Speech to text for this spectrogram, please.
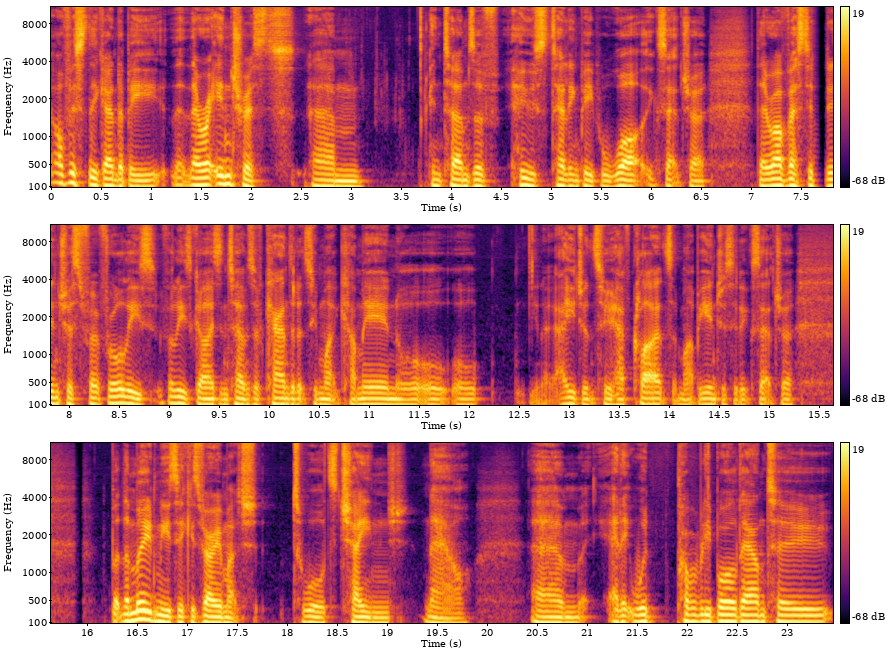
obviously going to be there are interests um, in terms of who's telling people what, etc. There are vested interests for, for all these for these guys in terms of candidates who might come in or, or, or you know agents who have clients that might be interested, etc. But the mood music is very much towards change now, um, and it would probably boil down to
